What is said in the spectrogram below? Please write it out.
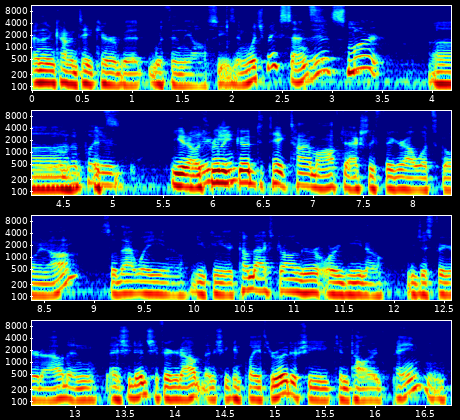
and then kind of take care of it within the off season, which makes sense. Yeah, it's smart. Um, play your- it's, you know, play it's really game. good to take time off to actually figure out what's going on. So that way, you know, you can either come back stronger or you know you just figure it out. And as she did, she figured out that she can play through it if she can tolerate the pain. And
